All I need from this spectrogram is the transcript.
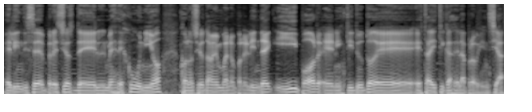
el índice de precios del mes de junio, conocido también, bueno, por el INDEC y por el Instituto de estadísticas de la provincia.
